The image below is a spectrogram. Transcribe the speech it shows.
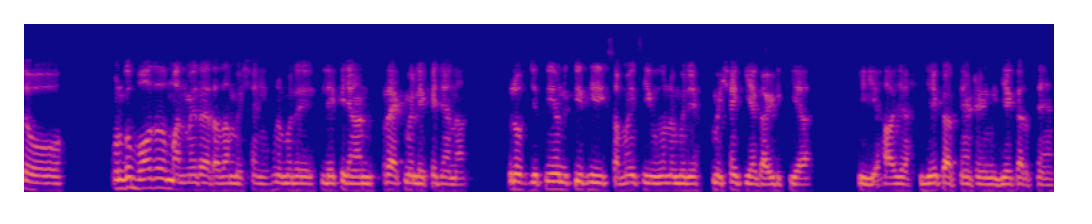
तो उनको बहुत मन में रहता था हमेशा ही उन्होंने मुझे लेके जाना ट्रैक में लेके जाना। चलो जितनी उनकी थी समय थी, उन्होंने मुझे हमेशा किया गाइड किया कि हाँ ये करते हैं ट्रेनिंग ये करते हैं।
